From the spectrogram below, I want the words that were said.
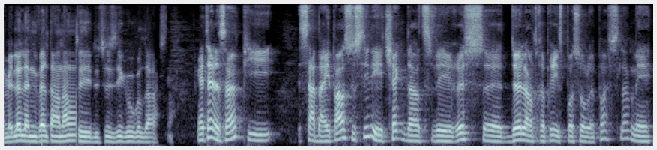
mais là, la nouvelle tendance, c'est d'utiliser Google Docs. Intéressant. Puis ça bypass aussi les checks d'antivirus euh, de l'entreprise, pas sur le poste, là, mais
